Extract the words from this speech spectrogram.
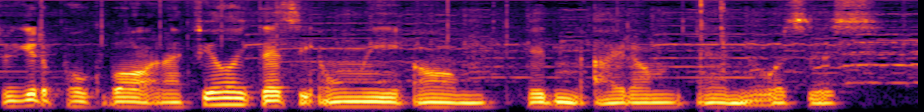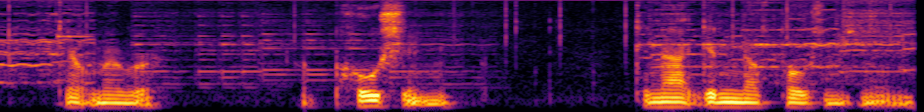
So we get a Pokeball, and I feel like that's the only, um, hidden item. And what's this? Can't remember. A potion. Cannot get enough potions, man.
